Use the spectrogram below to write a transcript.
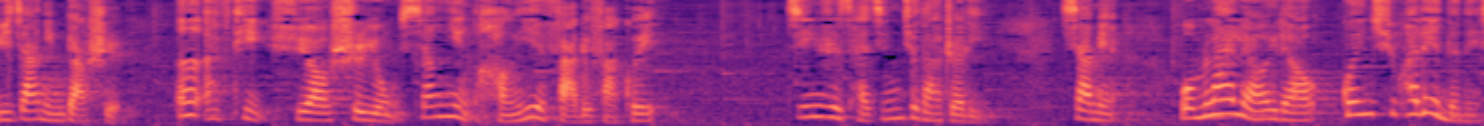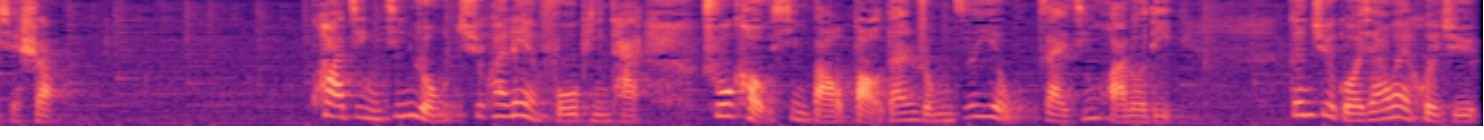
于佳宁表示，NFT 需要适用相应行业法律法规。今日财经就到这里，下面我们来聊一聊关于区块链的那些事儿。跨境金融区块链服务平台出口信保保单融资业务在金华落地。根据国家外汇局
